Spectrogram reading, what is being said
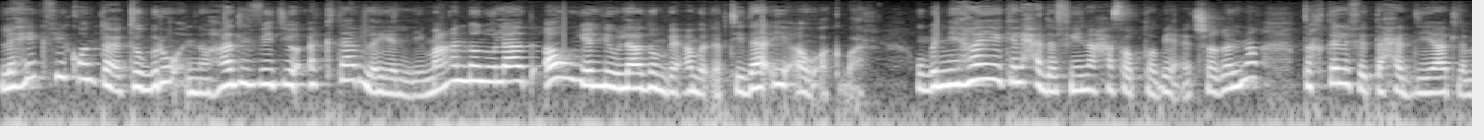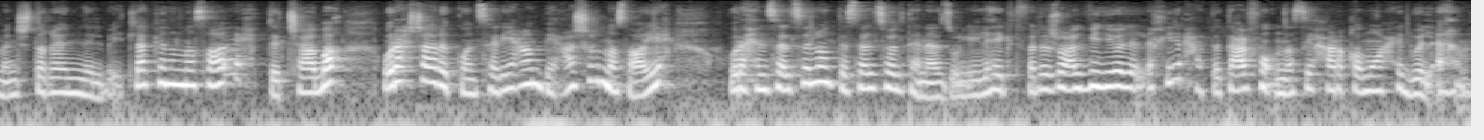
لهيك فيكم تعتبروا إنه هذا الفيديو أكثر للي ما عندهم أولاد أو يلي أولادهم بعمر ابتدائي أو أكبر. وبالنهاية كل حدا فينا حسب طبيعة شغلنا بتختلف التحديات لما نشتغل من البيت. لكن النصائح بتتشابه ورح شارككم سريعا بعشر نصائح ورح نسلسلهم تسلسل تنازلي. لهيك تفرجوا على الفيديو للأخير حتى تعرفوا النصيحة رقم واحد والأهم.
